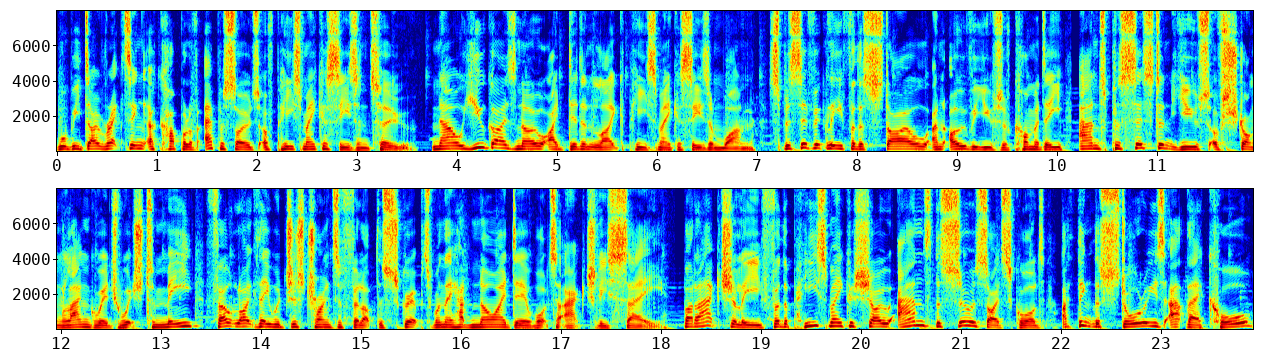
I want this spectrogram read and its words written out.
will be directing a couple of episodes of Peacemaker Season 2. Now, you guys know I didn't like Peacemaker Season 1, specifically for the style and overuse of comedy and persistent use of strong language, which to me felt like they were just trying to fill up the script when they had no idea what to actually say. But actually, for the Peacemaker show and the Suicide Squad, I think the stories at their core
